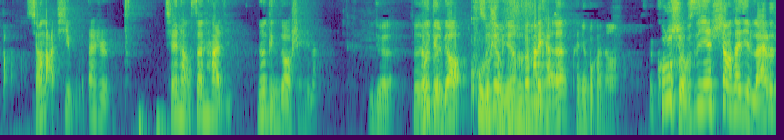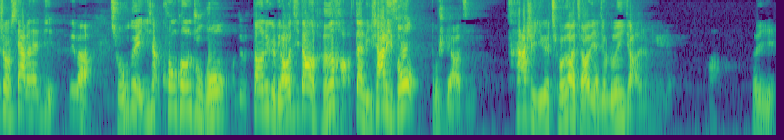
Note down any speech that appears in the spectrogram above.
打想打替补，但是前场三叉戟能顶掉谁呢？你觉得能顶掉库鲁孙兴民舍夫斯基和哈里凯恩？肯定不可能。库鲁舍夫斯基上赛季来了之后，下半赛季对吧？球队一下哐哐助攻，对吧？当这个僚机当的很好，但里沙利松不是僚机，他是一个球到脚底下就抡一脚的这么一个人啊，所以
